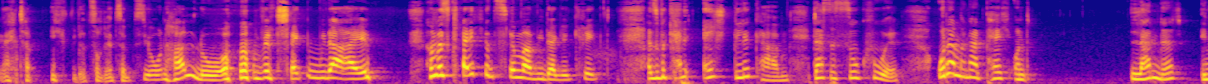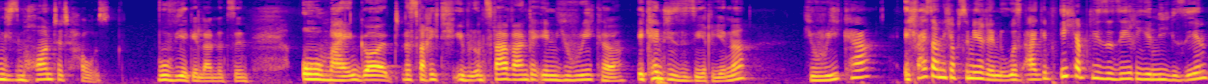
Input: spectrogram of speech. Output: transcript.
Alter, ich wieder zur Rezeption. Hallo, wir checken wieder ein. Haben das gleiche Zimmer wieder gekriegt. Also wir können echt Glück haben. Das ist so cool. Oder man hat Pech und landet in diesem Haunted House, wo wir gelandet sind. Oh mein Gott, das war richtig übel. Und zwar waren wir in Eureka. Ihr kennt diese Serie, ne? Eureka? Ich weiß auch nicht, ob es mehrere in den USA gibt. Ich habe diese Serie nie gesehen.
